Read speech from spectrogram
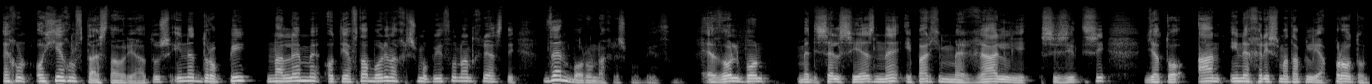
Έχουν, όχι έχουν φτάσει στα όρια τους. Είναι ντροπή να λέμε ότι αυτά μπορεί να χρησιμοποιηθούν αν χρειαστεί. Δεν μπορούν να χρησιμοποιηθούν. Εδώ λοιπόν με τις LCS ναι υπάρχει μεγάλη συζήτηση για το αν είναι χρήσιμα τα πλοία. Πρώτον,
